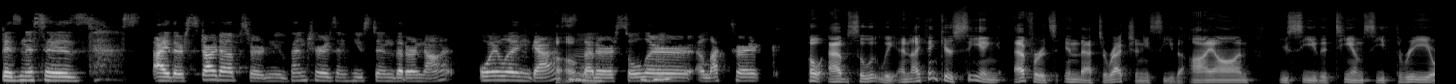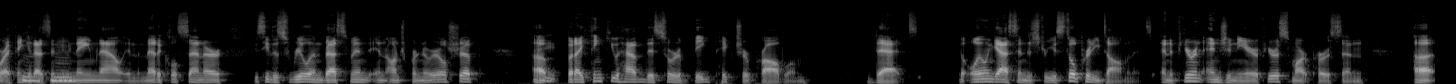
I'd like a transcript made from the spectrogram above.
businesses, either startups or new ventures in Houston that are not oil and gas, Oh. that are solar, electric? Oh, absolutely. And I think you're seeing efforts in that direction. You see the ION, you see the TMC3, or I think it has a new Mhm. name now in the medical center. You see this real investment in entrepreneurship. Uh, Right. but I think you have this sort of big picture problem that the oil and gas industry is still pretty dominant. And if you're an engineer, if you're a smart person, uh,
